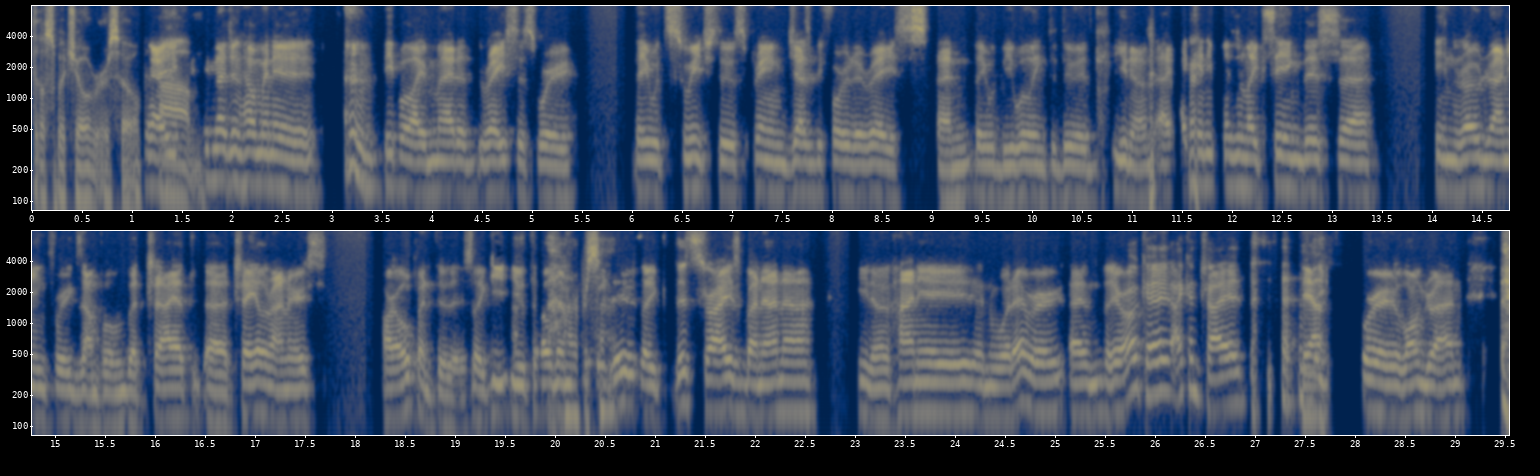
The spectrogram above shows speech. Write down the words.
they'll switch over. So Yeah, you um, imagine how many people I met at races where they would switch to spring just before the race, and they would be willing to do it. You know, I, I can imagine like seeing this uh, in road running, for example. But tri- uh, trail runners are open to this. Like you, you tell them, like this rice, banana, you know, honey, and whatever, and they're okay. I can try it. Yeah. They- for a long run, you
